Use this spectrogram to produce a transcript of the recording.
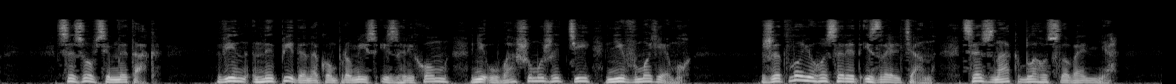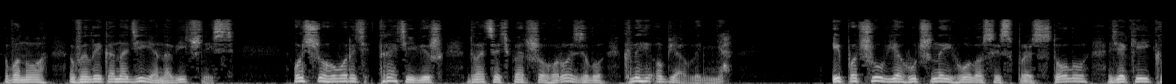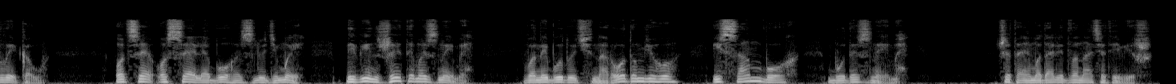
Це зовсім не так. Він не піде на компроміс із гріхом ні у вашому житті, ні в моєму. Житло його серед ізраїльтян це знак благословення, воно велика надія на вічність. Ось що говорить третій вірш 21-го розділу книги об'явлення. І почув я гучний голос із престолу, який кликав Оце оселя Бога з людьми, і він житиме з ними. Вони будуть народом його, і сам Бог буде з ними. Читаємо далі 12-й вірш.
